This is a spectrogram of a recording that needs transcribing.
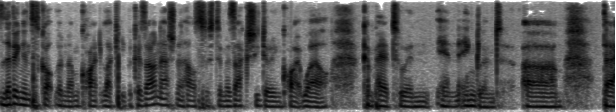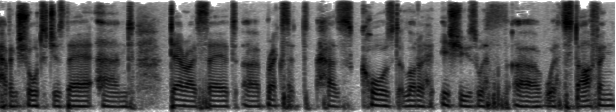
living in Scotland I'm quite lucky because our national health system is actually doing quite well compared to in in England. Um, they're having shortages there. And dare I say it uh, Brexit has caused a lot of issues with uh, with staffing.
